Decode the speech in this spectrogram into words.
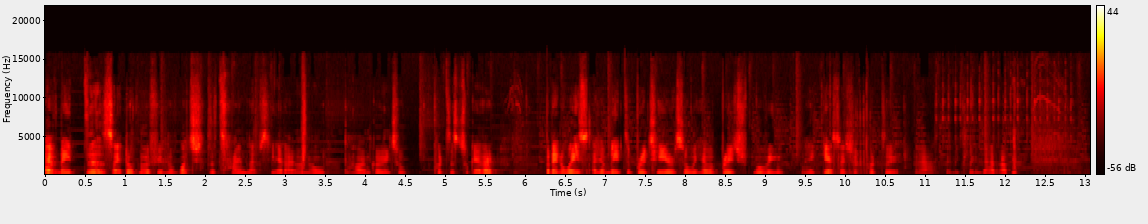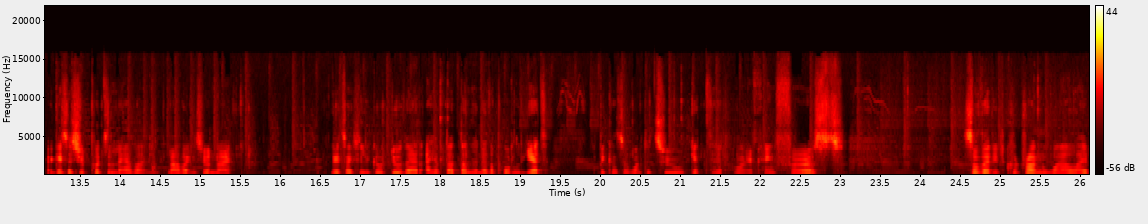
I've made this. I don't know if you have watched the time-lapse yet. I don't know how I'm going to put this together. But anyways, I have made the bridge here, so we have a bridge moving. I guess I should put the... Ah, let me clean that up. I guess I should put the lava in, lava in, shouldn't I? Let's actually go do that. I have not done the nether portal yet, because I wanted to get that working first. So that it could run while I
